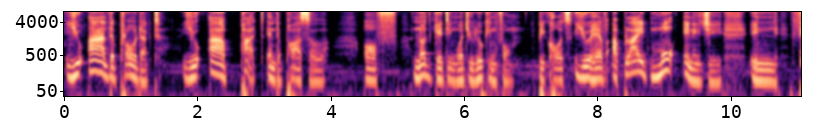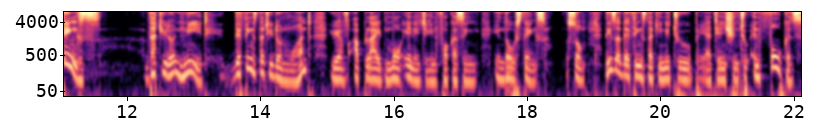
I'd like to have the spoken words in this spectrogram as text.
you are the product, you are part and the parcel of not getting what you're looking for because you have applied more energy in things that you don't need the things that you don't want, you have applied more energy in focusing in those things. So, these are the things that you need to pay attention to and focus.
